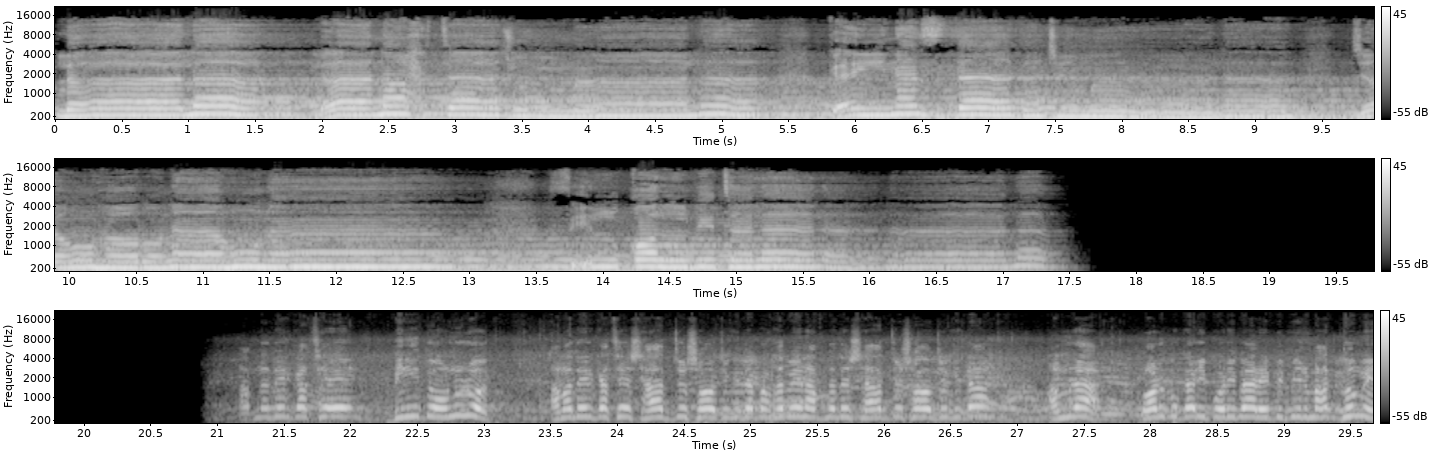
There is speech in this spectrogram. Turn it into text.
لا لا لا نحتاج المال كي نزداد جمالا جوهرنا هنا في القلب تلالا আপনাদের কাছে বিনীত অনুরোধ আমাদের কাছে সাহায্য সহযোগিতা পাঠাবেন আপনাদের সাহায্য সহযোগিতা আমরা পরোপকারী পরিবার এপিপির মাধ্যমে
